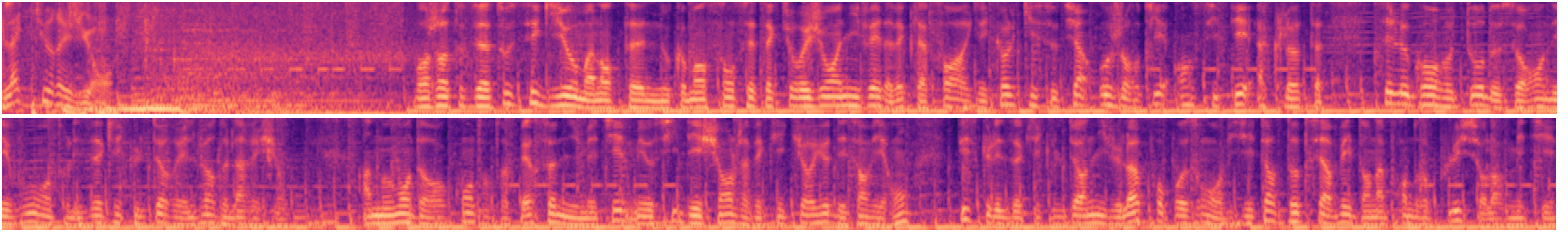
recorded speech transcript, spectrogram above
l'actu région. Bonjour à toutes et à tous, c'est Guillaume à l'antenne. Nous commençons cette Actu Région à Nivelles avec la foire agricole qui se tient aujourd'hui en cité à Clotte. C'est le grand retour de ce rendez-vous entre les agriculteurs et éleveurs de la région. Un moment de rencontre entre personnes du métier mais aussi d'échange avec les curieux des environs puisque les agriculteurs nivellois proposeront aux visiteurs d'observer et d'en apprendre plus sur leur métier.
